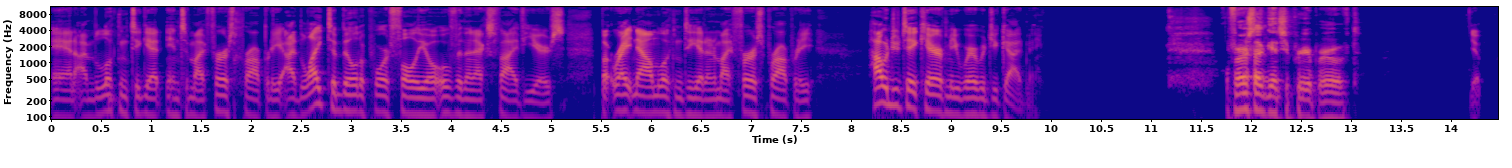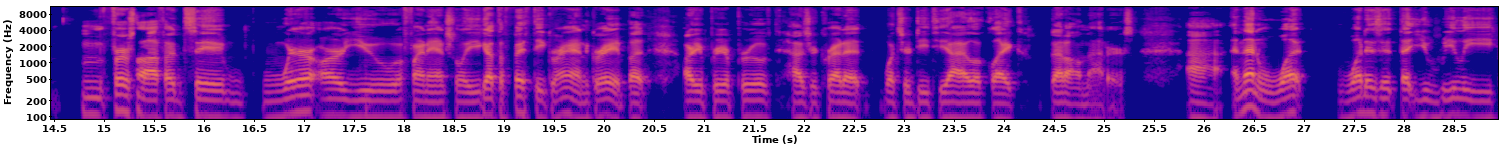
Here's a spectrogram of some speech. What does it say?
and I'm looking to get into my first property. I'd like to build a portfolio over the next five years, but right now I'm looking to get into my first property. How would you take care of me? Where would you guide me? Well, first, I'd get you pre-approved. Yep. Mm, First off, I'd say, where are you financially? You got the fifty grand, great, but are you pre-approved? How's your credit? What's your DTI look like? That all matters. Uh, and then what? What is it that you really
